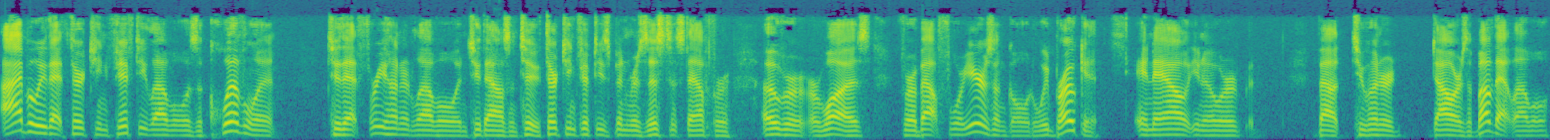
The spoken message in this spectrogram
I believe that 1350 level is equivalent to that 300 level in 2002. 1350 has been resistance now for over or was for about four years on gold. We broke it, and now you know we're about 200 dollars above that level,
